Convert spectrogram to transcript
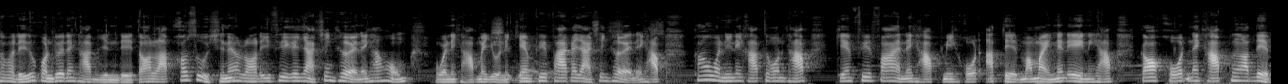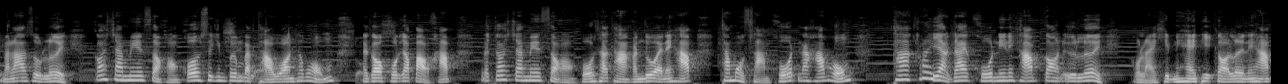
สวัสดีทุกคนด้วยนะครับ ยินดีต้อนรับเข้าสู่ช anel ลอดอีซี่กันอย่างเช่นเคยนะครับผมวันนี้ครับมาอยู่ในเกม Free Fire กันอย่างเช่นเคยนะครับก็วันนี้นะครับทุกคนครับเกม Free Fire นะครับมีโค้ดอัปเดตมาใหม่นั่นเองนะครับก็โค้ดนะครับเพิ่งอัปเดตมาล่าสุดเลย ก็จะมีส่วนของโค้ดสกินปืนแบบถาวรครับผมแล้วก็โค้ดกระเป๋าครับแล้วก็จะมีส่วนของโค้ดท่าทางกันด้วยนะครับทั้งหมด 3 โค้ดนะครับผมถ้าใครอยากได้โค้ดนี้นะครับก่อนอื่นเลยกดไลค์คลิปนี้ให้พี่ก่อนเลยนะครับ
